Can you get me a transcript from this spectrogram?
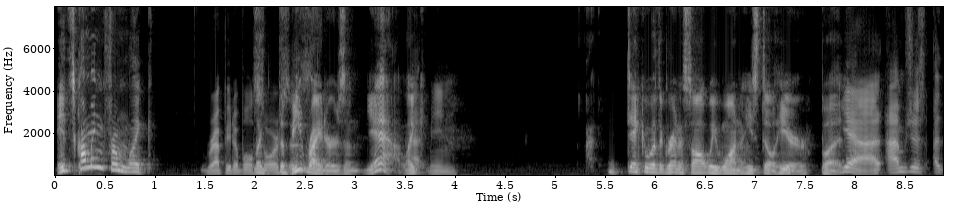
it's coming from like Reputable like sources. the beat writers, and yeah, like I mean, take it with a grain of salt. We won, and he's still here. But yeah, I'm just. I,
